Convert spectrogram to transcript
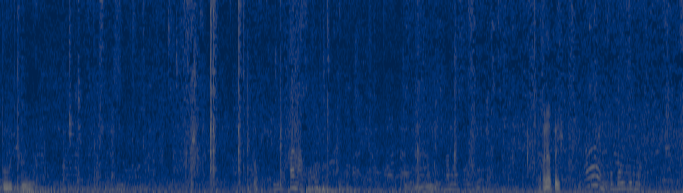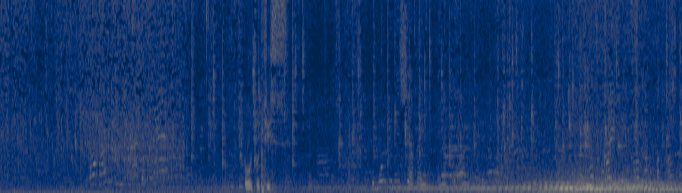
Puto. Ako na, pre. Ay, makubol gud mo. Photo cheese. Kubol ni siya kay nakuan. Kalimot ko ay ito ng pag-ang ay.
